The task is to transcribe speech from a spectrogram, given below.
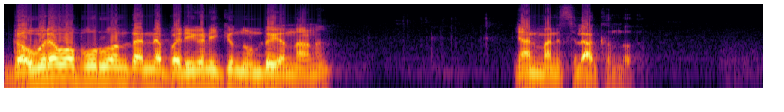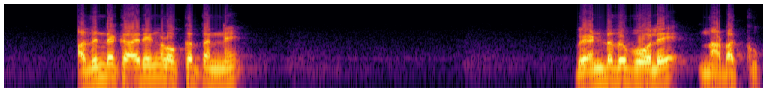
ഗൗരവപൂർവം തന്നെ പരിഗണിക്കുന്നുണ്ട് എന്നാണ് ഞാൻ മനസ്സിലാക്കുന്നത്. അതിന്റെ കാര്യങ്ങളൊക്കെ തന്നെ വേണ്ടതുപോലെ നടക്കും.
